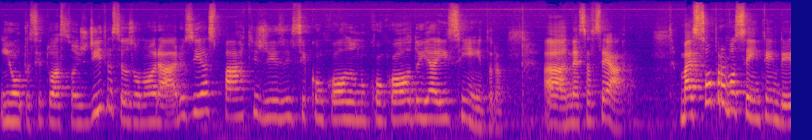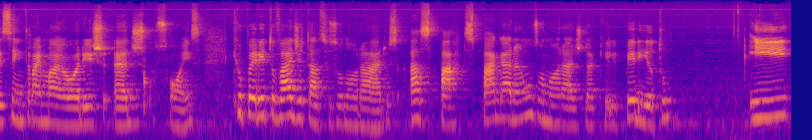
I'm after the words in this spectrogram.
em outras situações dita seus honorários e as partes dizem se concordam ou não concordam e aí se entra ah, nessa seara. Mas só para você entender, sem entrar em maiores é, discussões, que o perito vai ditar seus honorários, as partes pagarão os honorários daquele perito e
